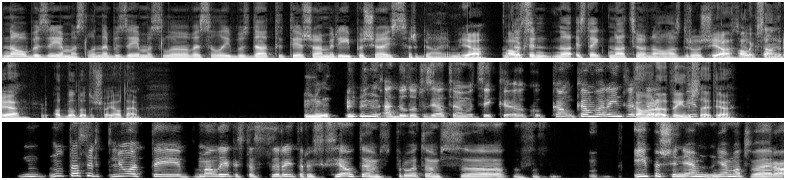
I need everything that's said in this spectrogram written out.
nav bez iemesla. Ne bez iemesla veselības dati tiešām ir īpaši aizsargājami. Jā, Aleks... tas ir, nu, es teiktu, nacionālās drošības. Jā, Aleksandrija, atbildot uz šo jautājumu. Atbildot uz jautājumu, cik, kam, kam var interesēt? Kam varētu interesēt, jā. Nu, tas ir ļoti, man liekas, tas ritorisks jautājums. Protams, īpaši ņem, ņemot vērā,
